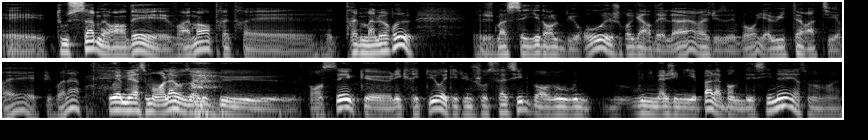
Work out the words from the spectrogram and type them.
Et tout ça me rendait vraiment très, très, très malheureux je m'asseyais dans le bureau et je regardais l'heure et je disais, bon, il y a 8 heures à tirer, et puis voilà. Oui, mais à ce moment-là, vous auriez pu penser que l'écriture était une chose facile pour vous. Vous, vous n'imaginiez pas la bande dessinée à ce moment-là.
